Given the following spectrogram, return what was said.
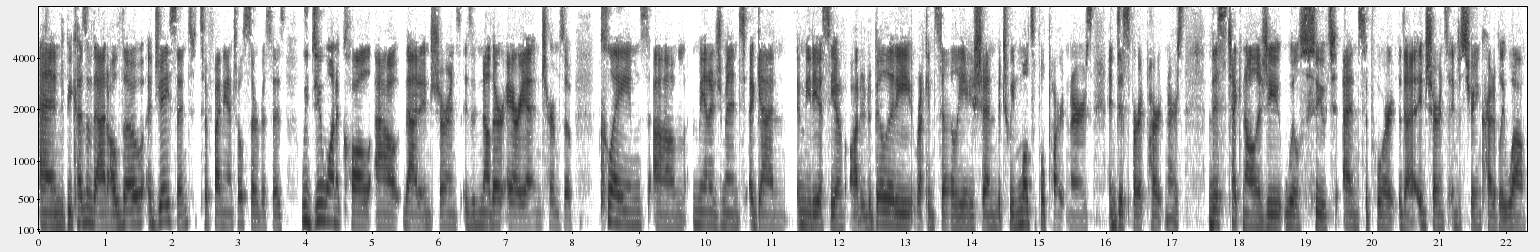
And because of that, although adjacent to financial services, we do want to call out that insurance is a another area in terms of claims um, management again immediacy of auditability reconciliation between multiple partners and disparate partners. This technology will suit and support the insurance industry incredibly well.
